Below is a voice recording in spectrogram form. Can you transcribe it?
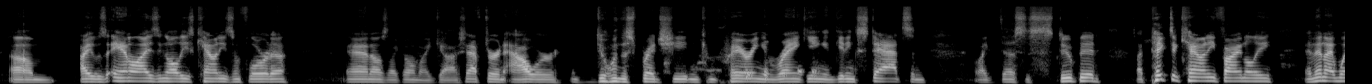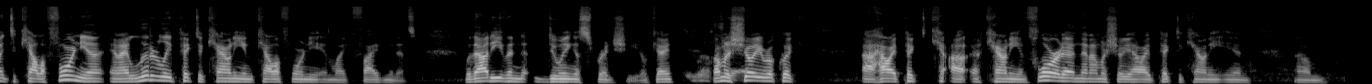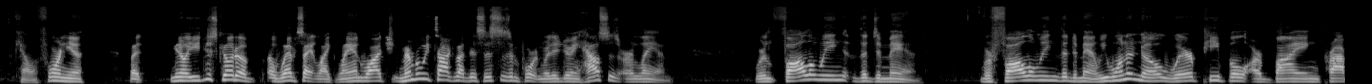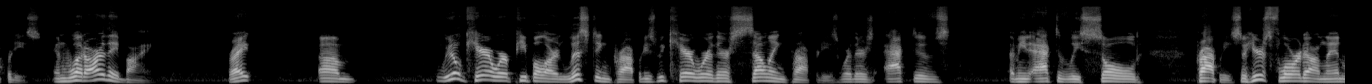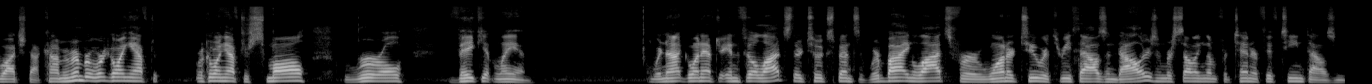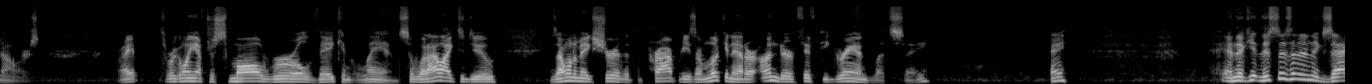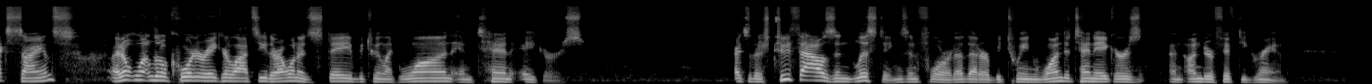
um, I was analyzing all these counties in Florida and I was like, oh my gosh, after an hour doing the spreadsheet and comparing and ranking and getting stats, and like, this is stupid. I picked a county finally. And then I went to California and I literally picked a county in California in like five minutes without even doing a spreadsheet. Okay. so I'm going to show you real quick uh, how I picked uh, a county in Florida. And then I'm going to show you how I picked a county in um, California But you know, you just go to a, a website like Landwatch. Remember, we talked about this. This is important whether you're doing houses or land. We're following the demand. We're following the demand. We want to know where people are buying properties and what are they buying, right? Um, we don't care where people are listing properties. We care where they're selling properties, where there's actives, I mean, actively sold properties. So here's Florida on landwatch.com. Remember, we're going after we're going after small, rural, vacant land. We're not going after infill lots; they're too expensive. We're buying lots for one or two or three thousand dollars, and we're selling them for ten or fifteen thousand dollars. right? So we're going after small, rural, vacant land. So what I like to do is I want to make sure that the properties I'm looking at are under 50 grand, let's say. Okay. And again, this isn't an exact science. I don't want little quarter acre lots either. I want to stay between like one and 10 acres. Right. So there's 2,000 listings in Florida that are between one to 10 acres and under 50 grand.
